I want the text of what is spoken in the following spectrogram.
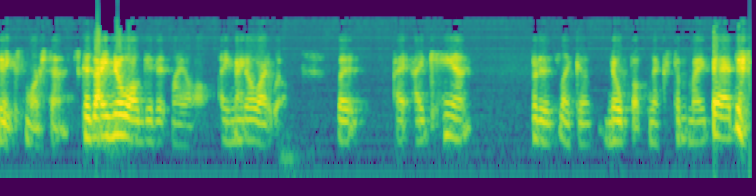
makes more sense because I know I'll give it my all. I know I will, but I, I can't put it like a notebook next to my bed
